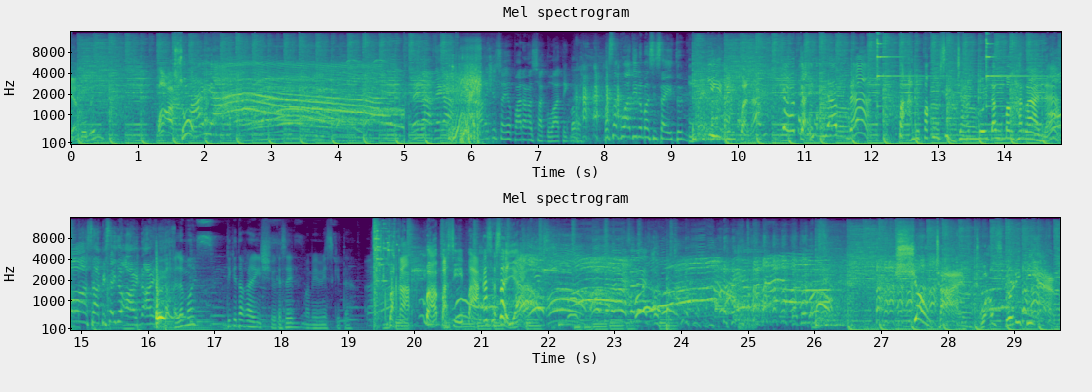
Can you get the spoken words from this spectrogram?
gentlemen, pasok! Teka, teka. Bakit yung sa'yo parang ang sagwating na? Masagwa din naman si Saidon. Giling pa lang, kakailam na! Paano pa kung si John Lloyd ang mangharana? Oo, sabi sa inyo, Arn, Arn. Alam mo, hindi kita kayang shoot kasi mamimiss kita. Baka mapasipa ka sa saya! Ano? Showtime, 12.30 p.m.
